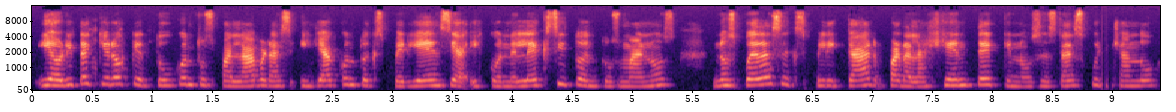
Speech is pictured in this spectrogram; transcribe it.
Y ahorita quiero que tú con tus palabras y ya con tu experiencia y con el éxito en tus manos, nos puedas explicar para la gente que nos está escuchando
